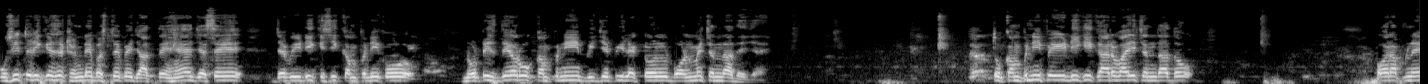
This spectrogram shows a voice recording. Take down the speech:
उसी तरीके से ठंडे बस्ते पे जाते हैं, जैसे जब ईडी किसी कंपनी को नोटिस दे और वो कंपनी बीजेपी इलेक्टोरल बॉन्ड में चंदा दे जाए। तो कंपनी पे ईडी की कार्रवाई चंदा दो और अपने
